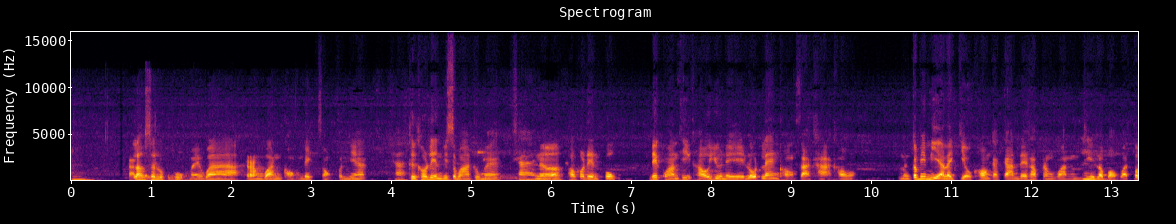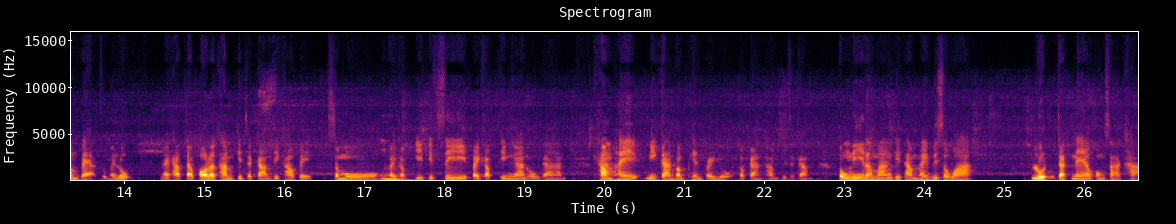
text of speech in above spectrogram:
คบเราสรุปถูกไหมว่ารางวัลของเด็กสองคนเนี้ย ค่ะ คือเขาเรียนวิศวะถูกไหมใช่ เนอะพอเขาเรียนปุ๊บด้วยความที่เขาอยู่ในโลดแล่งของสาขาเขา มันก็ไม่มีอะไรเกี่ยวข้องกับการได้รับรางวัลที่เราบอกว่าต้นแบบถูกไหมลูกนะครับ แต่พอเราทำกิจกรรมที่เข้าไปสโมไปกับพี่พิซซี่ ไปกับทีมงานองค์การทำให้มีการบำเพ็ญประโยชน์ต่อการทำกิจกรรม ตรงนี้ละมั้งที่ทำให้วิศวะ หลุดจากแนวของสาขา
